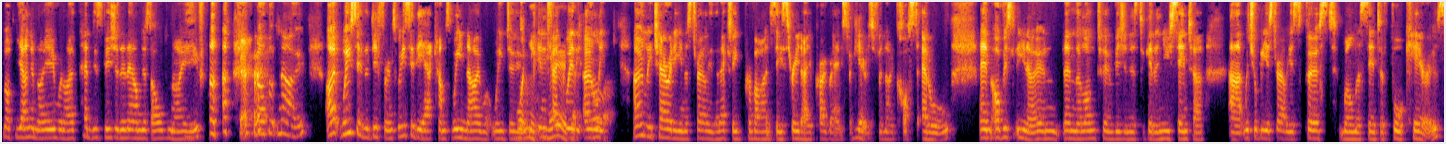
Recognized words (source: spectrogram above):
not young and naive when I had this vision, and now I'm just old and naive. but I thought, no, I, we see the difference. We see the outcomes. We know what we do. What in fact, we're the only right. only charity in Australia that actually provides these three day programs for carers for no cost at all. And obviously, you know, and, and the long term vision is to get a new centre uh, which will be Australia's first wellness centre for carers.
